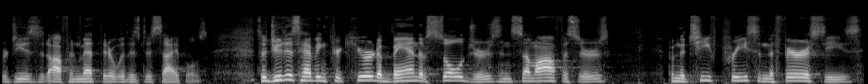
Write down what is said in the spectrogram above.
for Jesus had often met there with his disciples. So Judas, having procured a band of soldiers and some officers from the chief priests and the Pharisees,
